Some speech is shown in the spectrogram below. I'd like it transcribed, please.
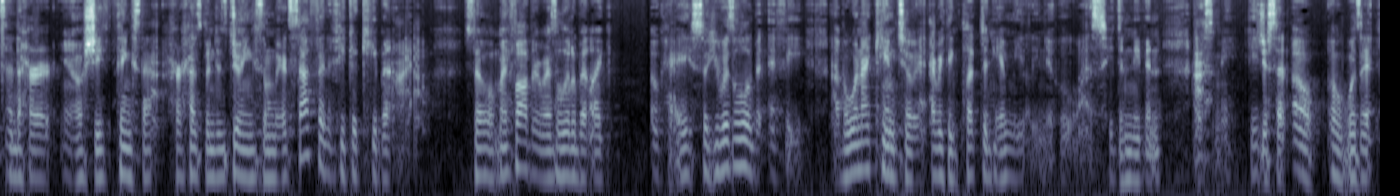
said to her, you know, she thinks that her husband is doing some weird stuff and if he could keep an eye out. So my father was a little bit like, okay. So he was a little bit iffy. Uh, but when I came to it, everything clicked and he immediately knew who it was. He didn't even ask me. He just said, oh, oh, was it,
